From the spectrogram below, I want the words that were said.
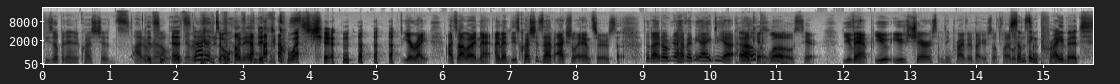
these open-ended questions. I don't It's, know. That's not an open-ended question. You're right. That's not what I meant. I meant these questions have actual answers that I don't have any idea. How Okay, well- close? Here. You vamp. You you share something private about yourself. while I look Something private.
